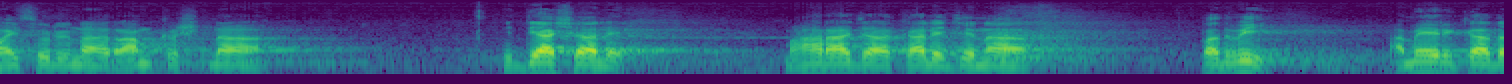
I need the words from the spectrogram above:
ಮೈಸೂರಿನ ರಾಮಕೃಷ್ಣ ವಿದ್ಯಾಶಾಲೆ, ಮಹಾರಾಜ ಕಾಲೇಜಿನ ಪದವಿ, ಅಮೇರಿಕಾದ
